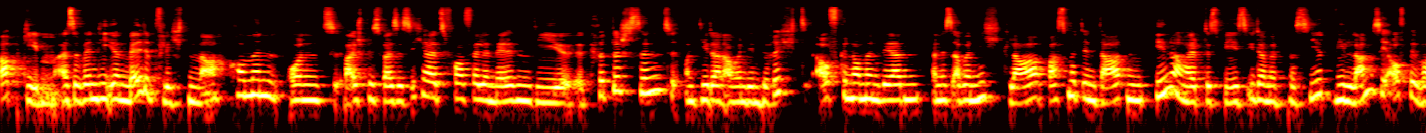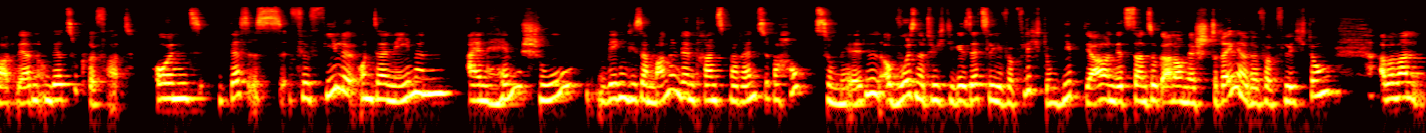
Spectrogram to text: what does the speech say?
abgeben. Also wenn die ihren Meldepflichten nachkommen und beispielsweise Sicherheitsvorfälle melden, die äh, kritisch sind und die dann auch in den Bericht aufgenommen werden, dann ist aber nicht klar, was mit den Daten innerhalb des BSI damit passiert, wie lang sie aufbewahrt werden und wer Zugriff hat. Und das ist für viele Unternehmen ein Hemmschuh, wegen dieser mangelnden Transparenz überhaupt zu melden, obwohl es natürlich die gesetzliche Verpflichtung gibt, ja, und jetzt dann sogar noch eine strengere Verpflichtung. Aber man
